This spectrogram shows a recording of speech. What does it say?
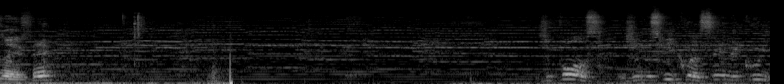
Vous avez fait Je pense, je me suis coincé les couilles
